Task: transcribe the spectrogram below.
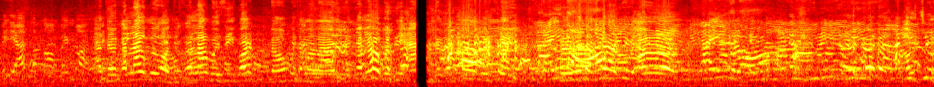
เดี๋ยวตอบไปก่อน อะเธอก็เล่าไปก่อนเธอก็เล่าไปสิว่าน้องไปทำอะไรเธอก็เล่าไปสิอะเธอก็เล่าไปสิเธอก็เล่าสิเออไล่อยู่หรอเอาชื่อ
